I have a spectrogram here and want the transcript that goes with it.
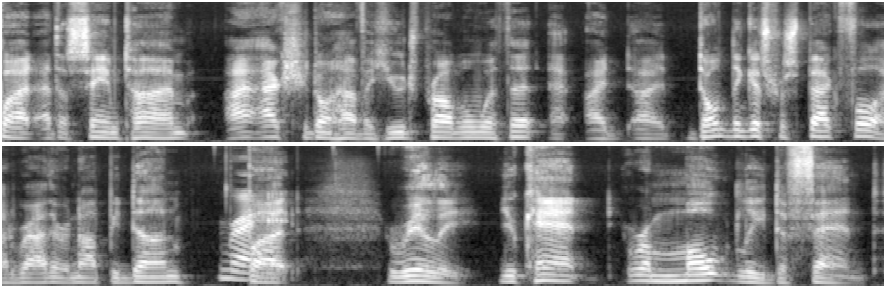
But at the same time, I actually don't have a huge problem with it. I, I don't think it's respectful. I'd rather it not be done. Right. But really, you can't remotely defend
